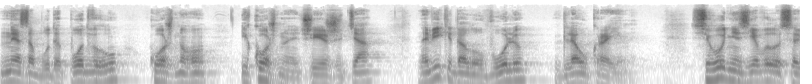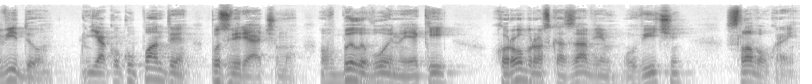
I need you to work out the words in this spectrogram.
не забуде подвигу кожного і кожної, чиє життя навіки дало волю для України. Сьогодні з'явилося відео, як окупанти по звірячому вбили воїна, який хоробро сказав їм у вічі Слава Україні!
